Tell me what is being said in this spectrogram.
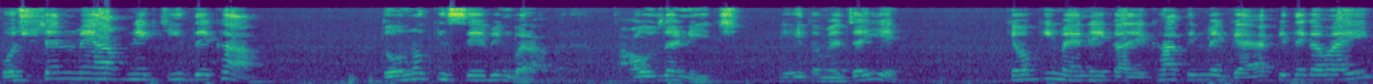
क्वेश्चन में आपने एक चीज़ देखा, दोनों की सेविंग बराबर है थाउज़ेंड ईच यही तो हमें चाहिए। क्योंकि मैंने कहा देखा तीन में गैप कितने का भाई?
